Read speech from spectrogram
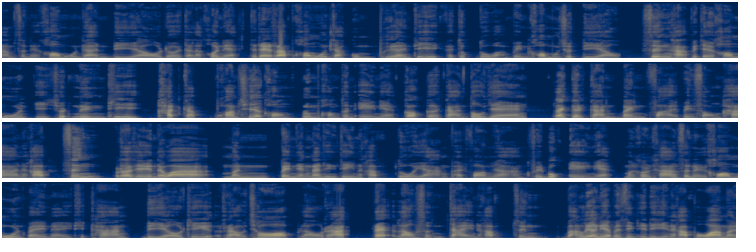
นำเสนอข้อมูลด้านเดียว โดยแต่ละคนเนี่ยจะได้รับข้อมูลจากกลุ่มเพื่อนที่กระจุกตัวเป็นข้อมูลชุดเดียว ซึ่งหากไปเจอข้อมูลอีกชุดหนึ่งที่ขัดกับความเชื่อของกลุ่มของตนเองเนี่ยก็เกิดการโต้แย้ง และเกิดการแบ่งฝ่ายเป็น 2 ค่านะครับ ซึ่งเราจะเห็นได้ว่ามันเป็นอย่างนั้นจริงๆนะครับ ตัวอย่างแพลตฟอร์มอย่าง Facebook เองเนี่ย มันค่อนข้างเสนอข้อมูลไปในทิศทางเดียวที่เราชอบ เรารัก และเราสนใจนะครับ ซึ่งบางเรื่องเนี่ยเป็นสิ่งที่ดีนะครับ เพราะว่ามัน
